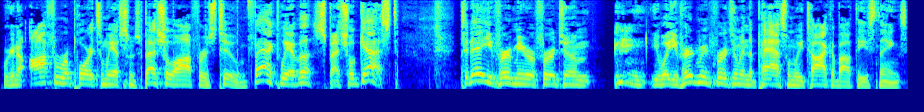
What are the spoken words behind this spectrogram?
We're going to offer reports, and we have some special offers too. In fact, we have a special guest. Today, you've heard me refer to him, well, you've heard me refer to him in the past when we talk about these things.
